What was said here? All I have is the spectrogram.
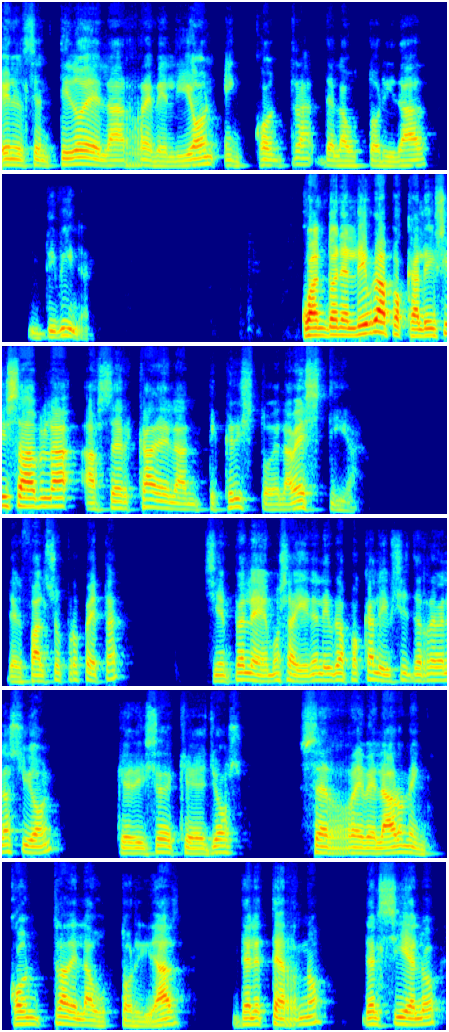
en el sentido de la rebelión en contra de la autoridad divina. Cuando en el libro Apocalipsis habla acerca del anticristo, de la bestia, del falso profeta, siempre leemos ahí en el libro Apocalipsis de Revelación que dice que ellos se rebelaron en contra de la autoridad del Eterno del cielo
